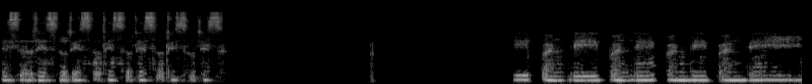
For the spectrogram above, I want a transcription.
Eso, eso, eso, eso, eso, eso, eso. Y pandé, pandé, pandé, pandé.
